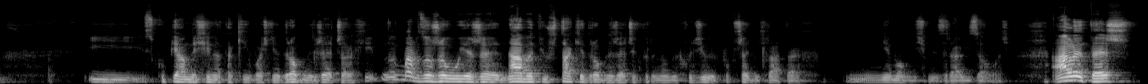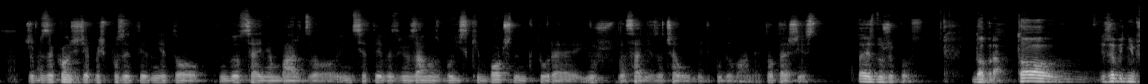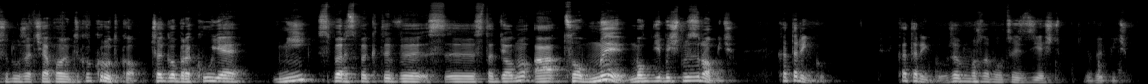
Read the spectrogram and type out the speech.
i skupiamy się na takich właśnie drobnych rzeczach. I no, bardzo żałuję, że nawet już takie drobne rzeczy, które nam wychodziły w poprzednich latach, nie mogliśmy zrealizować. Ale też, żeby zakończyć jakoś pozytywnie, to doceniam bardzo inicjatywę związaną z boiskiem bocznym, które już w zasadzie zaczęło być budowane. To też jest, to jest duży plus. Dobra, to żeby nie przedłużać, ja powiem tylko krótko. Czego brakuje mi z perspektywy y, stadionu, a co my moglibyśmy zrobić? Cateringu. Cateringu, żeby można było coś zjeść wypić.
